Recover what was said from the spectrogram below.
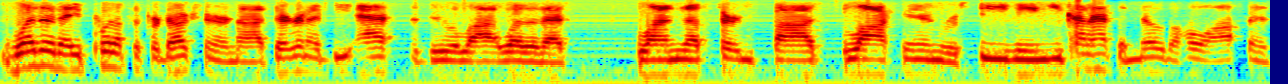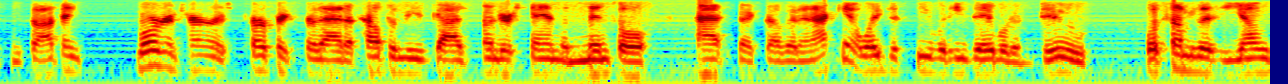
whether they put up the production or not, they're going to be asked to do a lot. Whether that's lining up certain spots, blocking, receiving. You kind of have to know the whole offense. And so I think Morgan Turner is perfect for that of helping these guys understand the mental aspect of it. And I can't wait to see what he's able to do with some of this young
